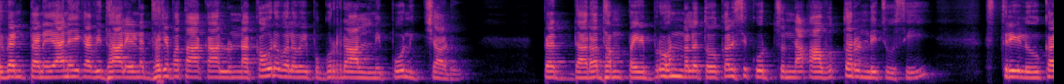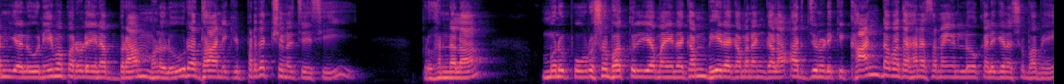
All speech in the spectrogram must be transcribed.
వెంటనే అనేక విధాలైన ధ్వజపతాకాలున్న కౌరవుల వైపు గుర్రాల్ని పోనిచ్చాడు. పెద్ద రథంపై బృహన్నలతో కలిసి కూర్చున్న ఆ ఉత్తరుణ్ణి చూసి స్త్రీలు కన్యలు నియమపరులైన బ్రాహ్మణులు రథానికి ప్రదక్షిణ చేసి బృహన్నల మునుపు వృషభతుల్యమైన గంభీర గమనం గల అర్జునుడికి ఖాండవ దహన సమయంలో కలిగిన శుభమే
